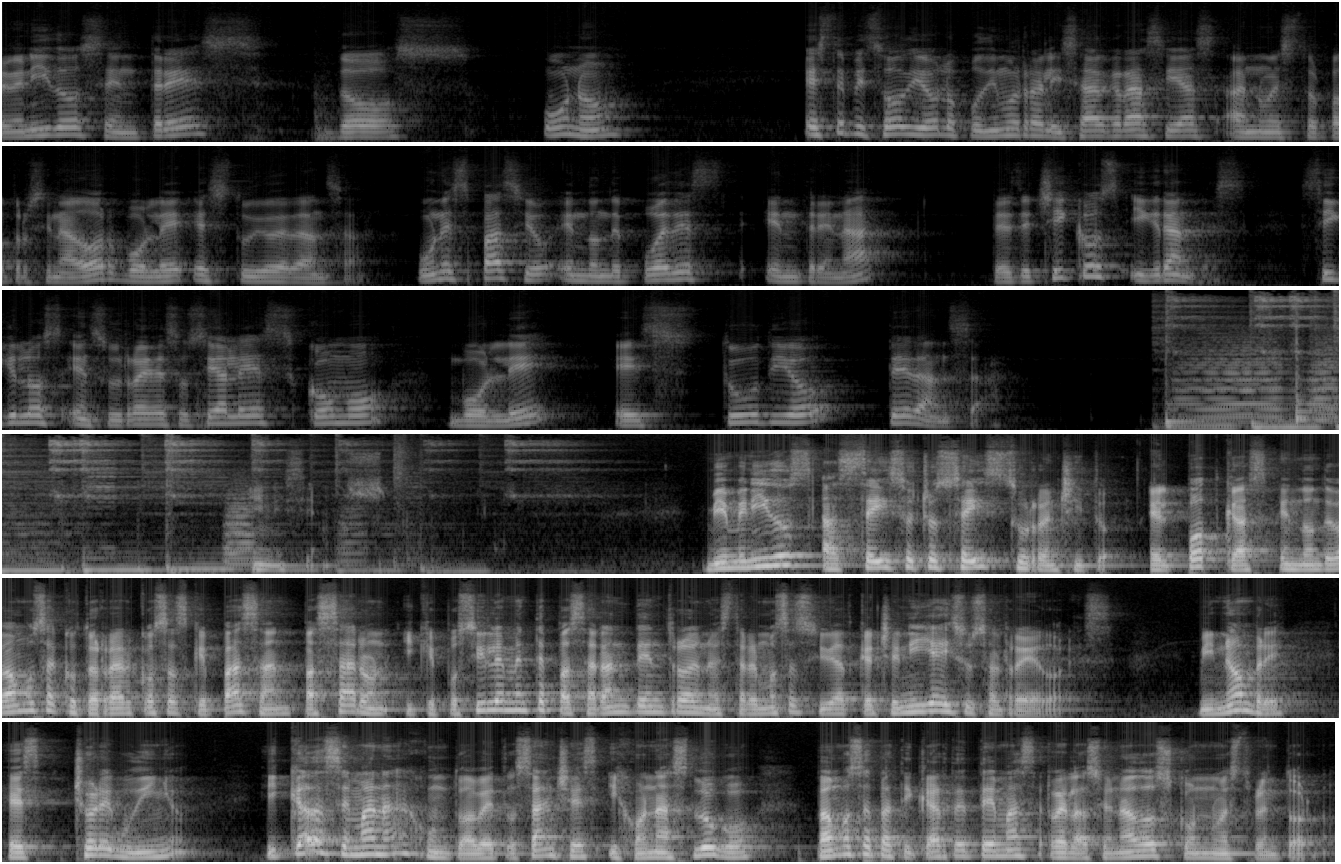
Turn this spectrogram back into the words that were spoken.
Prevenidos en 3, 2, 1. Este episodio lo pudimos realizar gracias a nuestro patrocinador Bolé Estudio de Danza, un espacio en donde puedes entrenar desde chicos y grandes. Síguelos en sus redes sociales como Bolé Estudio de Danza. Iniciamos. Bienvenidos a 686 Su Ranchito, el podcast en donde vamos a cotorrear cosas que pasan, pasaron y que posiblemente pasarán dentro de nuestra hermosa ciudad Cachenilla y sus alrededores. Mi nombre es Chore Gudiño y cada semana, junto a Beto Sánchez y Jonás Lugo, vamos a platicar de temas relacionados con nuestro entorno.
